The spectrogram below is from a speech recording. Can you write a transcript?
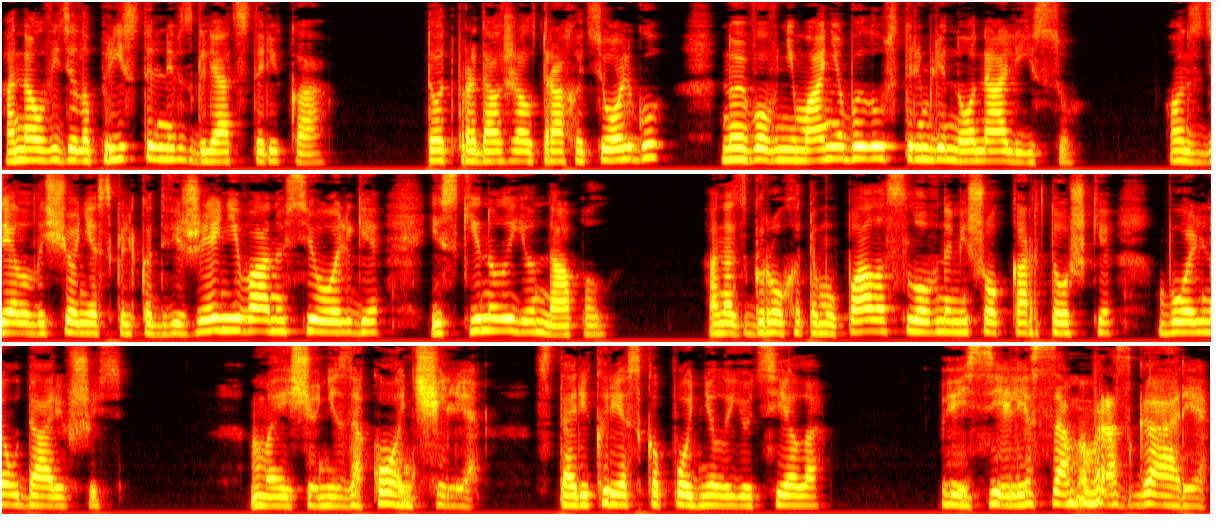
она увидела пристальный взгляд старика. Тот продолжал трахать Ольгу, но его внимание было устремлено на Алису. Он сделал еще несколько движений в анусе Ольге и скинул ее на пол. Она с грохотом упала, словно мешок картошки, больно ударившись. «Мы еще не закончили!» Старик резко поднял ее тело. «Веселье в самом разгаре!»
